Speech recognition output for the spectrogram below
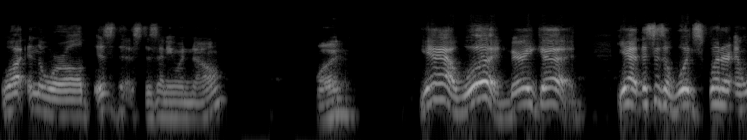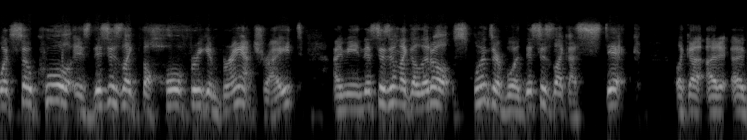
What in the world is this? Does anyone know? Wood. Yeah, wood. Very good. Yeah, this is a wood splinter. And what's so cool is this is like the whole freaking branch, right? I mean, this isn't like a little splinter of wood. This is like a stick, like a, a,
